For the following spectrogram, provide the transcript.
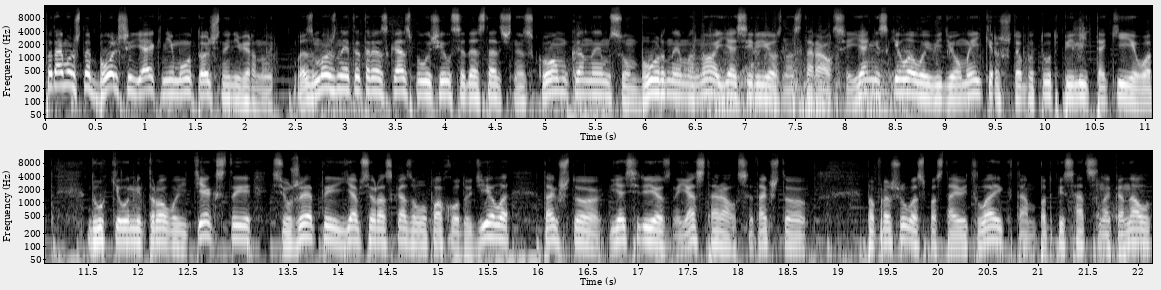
потому что больше я к нему точно не вернусь. Возможно, этот рассказ получился достаточно скомканным, сумбурным, но я серьезно старался. Я не скилловый видеомейкер, чтобы тут пилить такие вот двухкилометровые тексты, сюжеты. Я все рассказывал по ходу дела, так что я серьезно, я старался, так что попрошу вас поставить лайк, там подписаться на канал,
